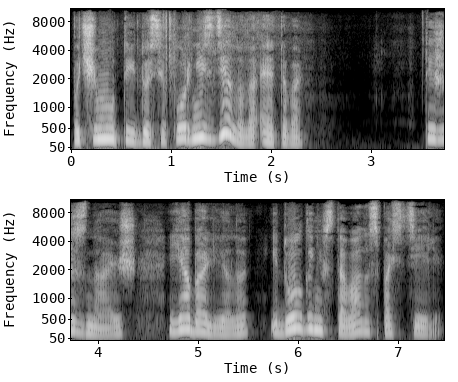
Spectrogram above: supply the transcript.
почему ты до сих пор не сделала этого?» «Ты же знаешь, я болела и долго не вставала с постели.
